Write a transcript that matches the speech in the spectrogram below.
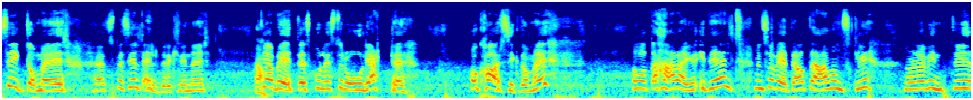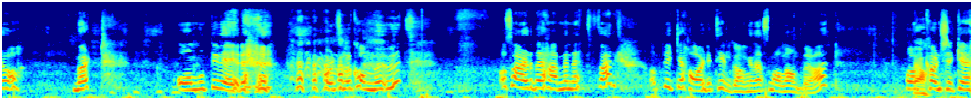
sykdommer, spesielt eldre kvinner. Ja. Diabetes, kolesterol, hjerte og karsykdommer. Og dette her er jo ideelt, men så vet jeg at det er vanskelig når det er vinter og mørkt å motivere folk til å komme ut. Og så er det det her med nettverk, at de ikke har de tilgangene som alle andre har. Og Ja. kanskje ikke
